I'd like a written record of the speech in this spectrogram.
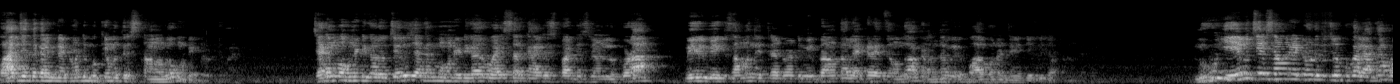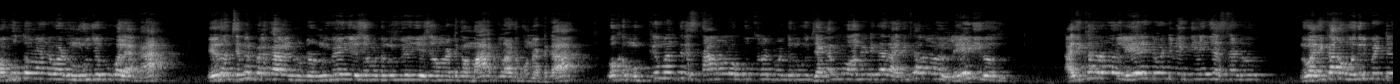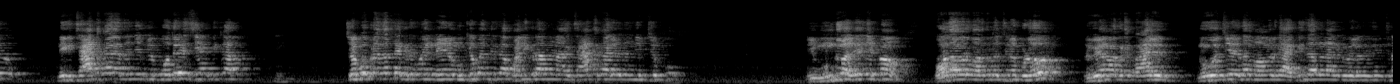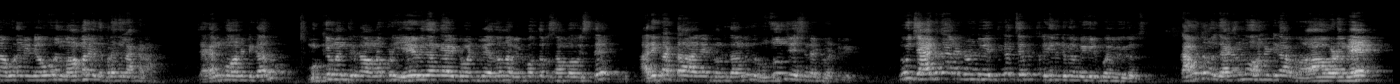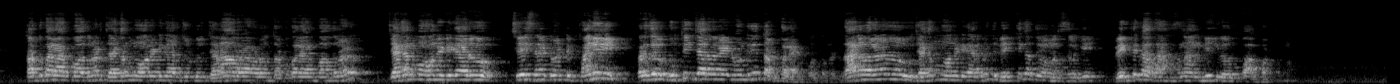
బాధ్యత కలిగినటువంటి ముఖ్యమంత్రి స్థానంలో ఉండేటువంటి వాడు జగన్మోహన్ రెడ్డి గారు వచ్చారు జగన్మోహన్ రెడ్డి గారు వైఎస్ఆర్ కాంగ్రెస్ పార్టీ శ్రేణులు కూడా మీరు మీకు సంబంధించినటువంటి మీ ప్రాంతాల్లో ఎక్కడైతే ఉందో అక్కడంతా మీరు పాల్గొనండి అని చెప్పి చెప్పడం నువ్వు ఏమి చేసావనేటువంటిది చెప్పుకోలేక ప్రభుత్వంలో వాడు నువ్వు చెప్పుకోలేక ఏదో చిన్న పిల్లకాలంటుంటాడు నువ్వేం చేసావంటే నువ్వేం చేసావు అన్నట్టుగా మాట్లాడుకున్నట్టుగా ఒక ముఖ్యమంత్రి స్థానంలో కూర్చున్నటువంటి నువ్వు జగన్మోహన్ రెడ్డి గారు అధికారంలో లేడు ఈరోజు. అధికారంలో లేనటువంటి వ్యక్తి ఏం చేస్తాడు? నువ్వు అధికారం వదిలిపెట్టు. నీకు చేత కాలేదని చెప్పి వదిలేసి అధికారం? చెప్పు ప్రజల దగ్గరికి పోయి నేను ముఖ్యమంత్రిగా పనికిరాను నాకు చేత కాలేదని చెప్పి చెప్పు. నీ ముందు అదే చెప్పాం. గోదావరి వరదలు వచ్చినప్పుడు నువ్వేం అక్కడికి రాలేదు. నువ్వు వచ్చి ఏదో మామూలుగా అగ్గిదాలడానికి వెలువరించినా కూడా నేను ఎవరు నమ్మలేదు ప్రజలు అక్కడ. జగన్మోహన్ రెడ్డి గారు ముఖ్యమంత్రిగా ఉన్నప్పుడు ఏ విధంగా ఇటువంటి ఏదైనా విపత్తులు సంభవిస్తే అరికట్టాలనేటువంటి దాని మీద రుజువు చేసినటువంటి వ్యక్తి. నువ్వు చేతకానటువంటి వ్యక్తిగా చరిత్రహీనుడిగా మిగిలిపోయి మిగలచ్చు కాబట్టి నువ్వు జగన్మోహన్ రెడ్డి గారు రావడమే. తట్టుకోలేకపోతున్నాడు. జగన్మోహన్ రెడ్డి గారి చుట్టూ జనాలు రావడం తట్టుకోలేకపోతున్నాడు. జగన్మోహన్ రెడ్డి గారు చేసినటువంటి పనిని ప్రజలు గుర్తించాలనేటువంటిది తట్టుకోలేకపోతున్నాడు. దానివల్ల నువ్వు జగన్మోహన్ రెడ్డి గారి మీద వ్యక్తిగత విమర్శలకి వ్యక్తిగత హసనానికి ఈరోజు పాల్పడుతున్నావు.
